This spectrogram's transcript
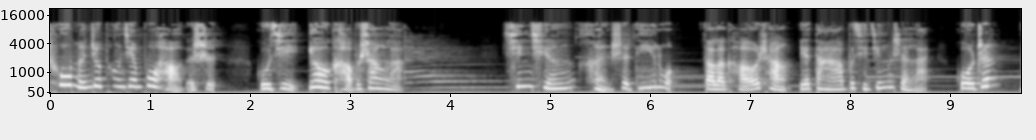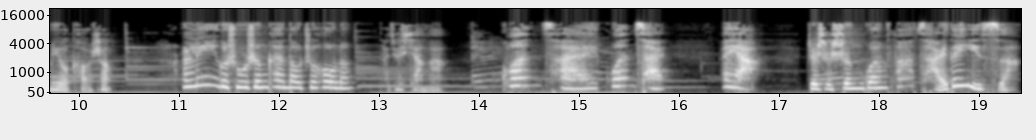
出门就碰见不好的事，估计又考不上了，心情很是低落。到了考场也打不起精神来，果真没有考上。而另一个书生看到之后呢，他就想啊，棺材，棺材。哎呀，这是升官发财的意思啊！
